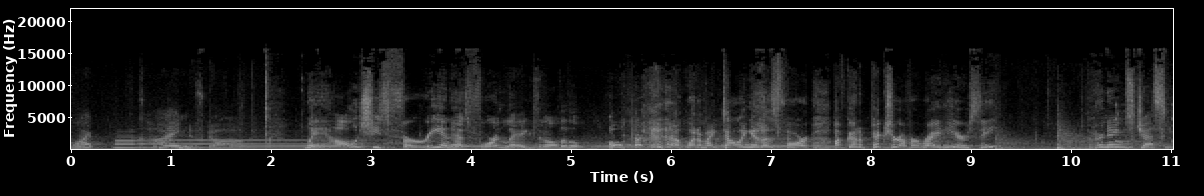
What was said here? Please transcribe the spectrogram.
What kind of dog? Well, she's furry and has four legs and a little. Oh, what am I telling you this for? I've got a picture of her right here, see? Her name's Jessie.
